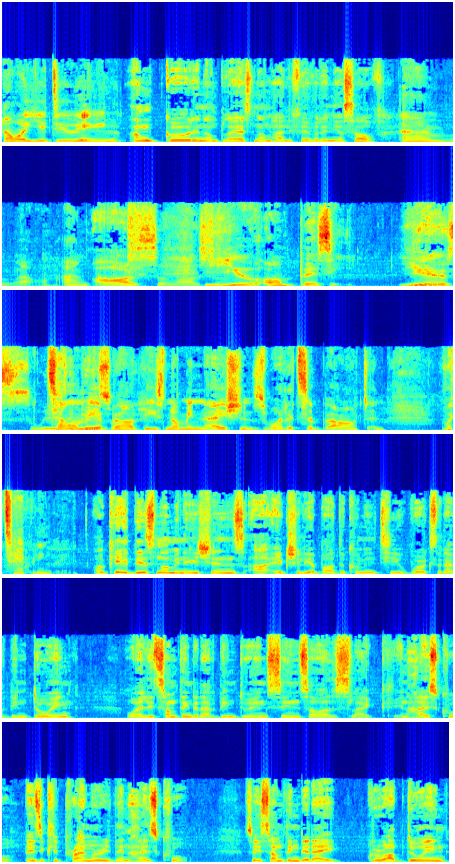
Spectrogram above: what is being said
How are you doing? I'm good and I'm blessed and I'm highly favored in yourself. Um, well, I'm good. Awesome, awesome. You are busy. yes. We, Tell me so about much. these nominations, what it's about and what's happening there. Okay, these nominations are actually about the community works that I've been doing. Well, it's something that I've been doing since I was like in high school, basically primary, then high school. So it's something that I grew up doing.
